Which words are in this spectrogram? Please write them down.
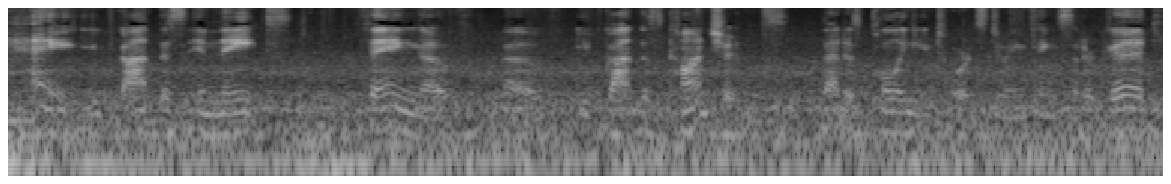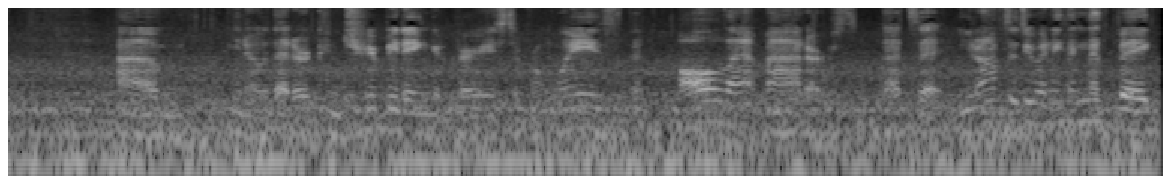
hey, you've got this innate thing of, of you've got this conscience that is pulling you towards doing things that are good, um, you know, that are contributing in various different ways, that all that matters. That's it. You don't have to do anything that's big.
